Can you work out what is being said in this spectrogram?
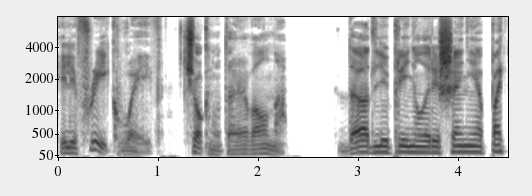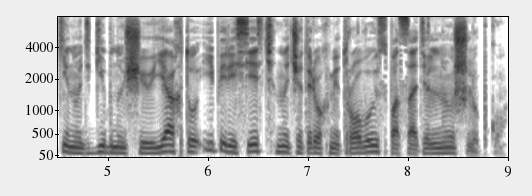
или «freak wave» — «чокнутая волна». Дадли принял решение покинуть гибнущую яхту и пересесть на четырехметровую спасательную шлюпку.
